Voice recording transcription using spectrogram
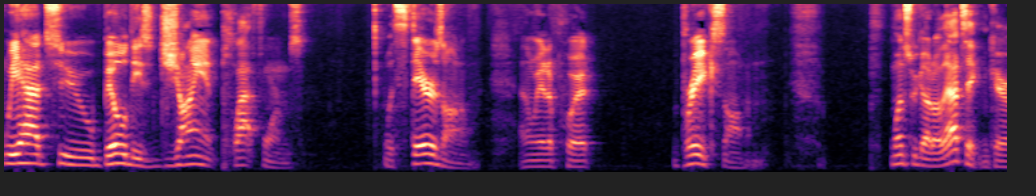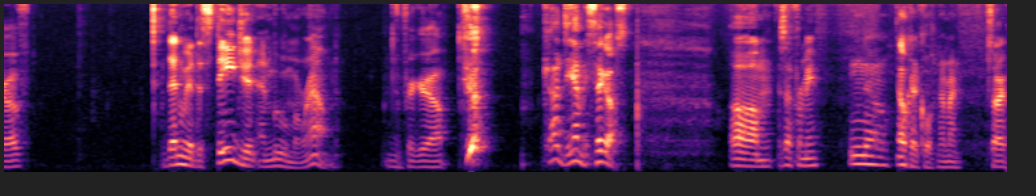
we had to build these giant platforms with stairs on them, and then we had to put brakes on them. Once we got all that taken care of, then we had to stage it and move them around and figure out. God damn these hiccups. Um, is that for me? No. Okay, cool. Never mind. Sorry,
